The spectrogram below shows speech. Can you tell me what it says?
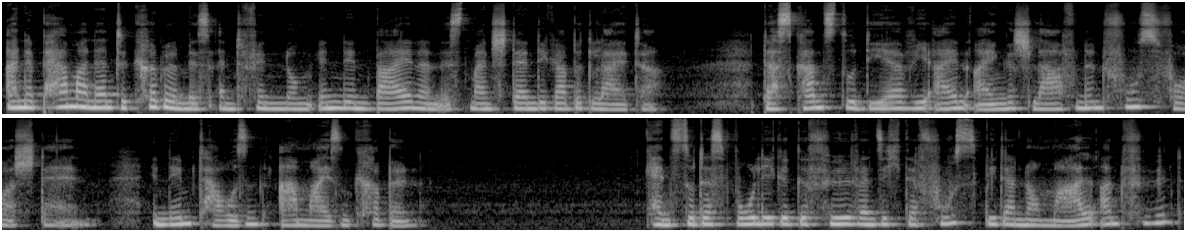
Eine permanente Kribbelmissempfindung in den Beinen ist mein ständiger Begleiter. Das kannst du dir wie einen eingeschlafenen Fuß vorstellen, in dem tausend Ameisen kribbeln. Kennst du das wohlige Gefühl, wenn sich der Fuß wieder normal anfühlt?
